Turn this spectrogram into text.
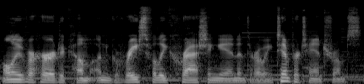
only for her to come ungracefully crashing in and throwing temper tantrums.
